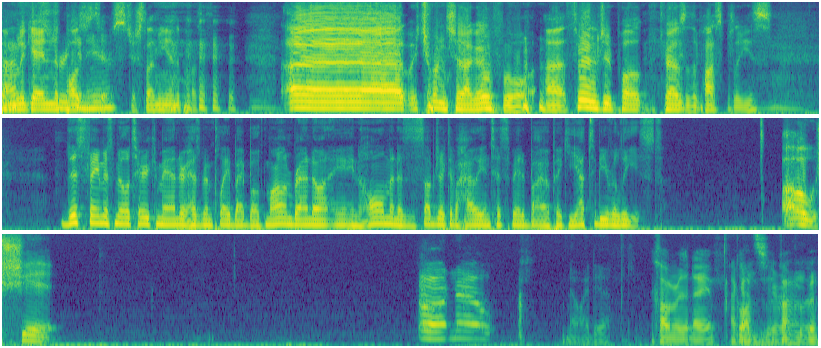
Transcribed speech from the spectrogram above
I'm gonna get in the streaking here. positives. Just let me get in the positives. uh, which one should I go for? Uh, 300 po- Betrayals of the Past, please. This famous military commander has been played by both Marlon Brando and Ian Holm and is the subject of a highly anticipated biopic yet to be released. Oh shit. Oh no. No idea. I can't remember the name. I Go got on, zero. I can't remember.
